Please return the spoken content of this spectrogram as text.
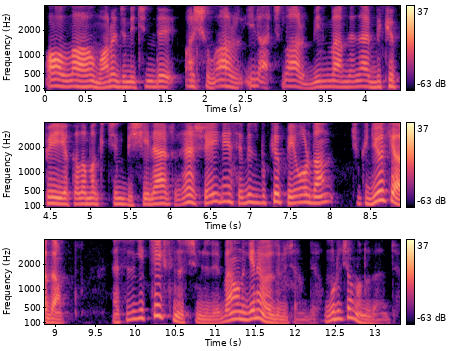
Allah'ım aracın içinde aşılar, ilaçlar, bilmem neler, bir köpeği yakalamak için bir şeyler, her şey. Neyse biz bu köpeği oradan, çünkü diyor ki adam, ya siz gideceksiniz şimdi diyor. Ben onu gene öldüreceğim diyor. Vuracağım onu ben diyor.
